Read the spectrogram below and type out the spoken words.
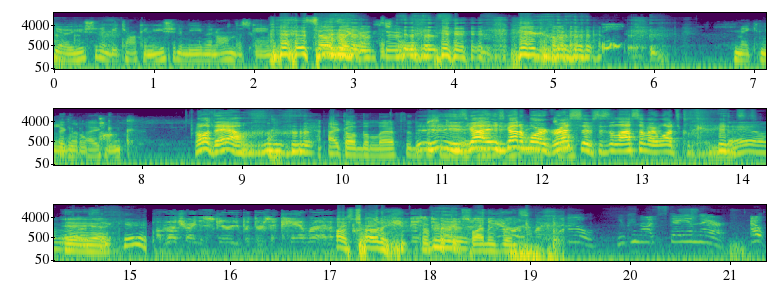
Yo, you shouldn't be talking. You shouldn't be even on this game. it sounds like him too. Here, go. Make me a little Ike. punk. Oh damn. Ike on the left. And He- he's got he's got a more aggressive since the last time I watched Clarence. Damn, bro, Yeah, yeah. kid. I'm not trying to scare you, but there's a camera and Oh, it's Charlie from fucking Smiling Friends. Oh, you cannot stay in there. Out.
